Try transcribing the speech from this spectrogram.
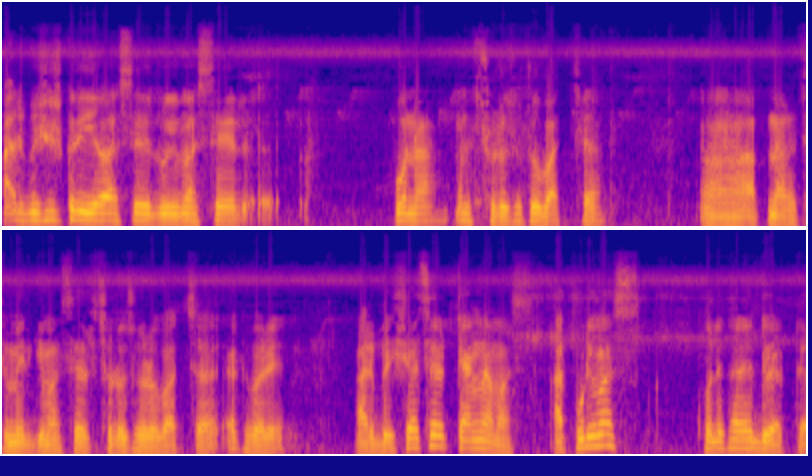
আর বিশেষ করে ইয়ে আছে, রুই মাছের পোনা মানে ছোট ছোট বাচ্চা আপনার হচ্ছে মির্গি মাছের ছোট ছোট বাচ্চা, একেবারে। আর বেশি আছে ট্যাংরা মাছ। আর পুঁটি মাছ খোলে খালে দু একটা।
